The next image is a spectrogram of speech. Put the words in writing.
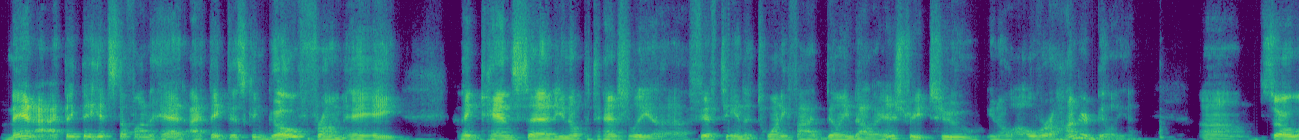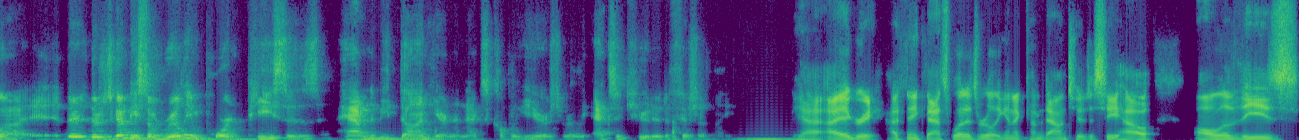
man, I think they hit stuff on the head. I think this can go from a, I think Ken said, you know, potentially a 15 to 25 billion dollar industry to, you know, over a hundred billion. Um, so uh, there, there's going to be some really important pieces having to be done here in the next couple years to really execute it efficiently. Yeah, I agree. I think that's what it's really going to come down to to see how all of these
